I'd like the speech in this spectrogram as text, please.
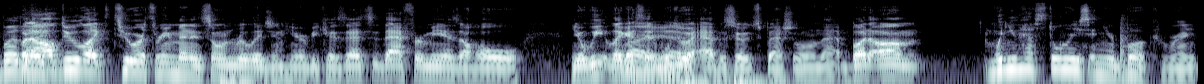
But, but, like- I'll do like two or three minutes on religion here because that's that for me as a whole. You know, we like I said, we'll do an episode special on that. But um, when you have stories in your book, right,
